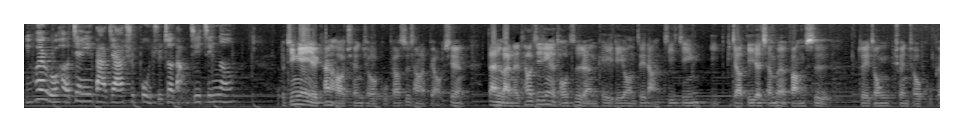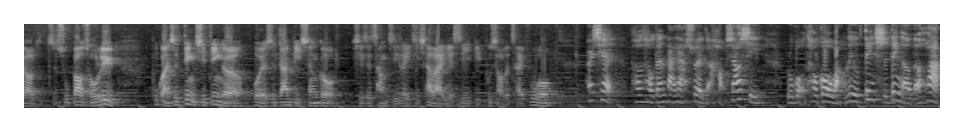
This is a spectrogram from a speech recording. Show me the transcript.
你会如何建议大家去布局这档基金呢？我今年也看好全球股票市场的表现，但懒得挑基金的投资人可以利用这档基金以比较低的成本方式追踪全球股票的指数报酬率。不管是定期定额或者是单笔申购，其实长期累积下来也是一笔不少的财富哦。而且偷偷跟大家说一个好消息，如果透过网六定时定额的话，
